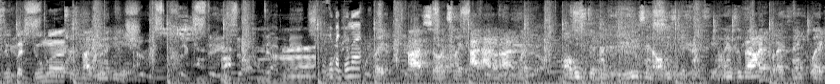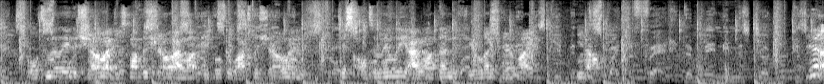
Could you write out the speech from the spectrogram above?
Super dumme. show's about unity. Like, I, so it's like I, I don't know. I have like all these different views and all these different feelings about it. But I think like ultimately the show. I just want the show. I want people to watch the show, and just ultimately I want them to feel like they're like you know. Yeah.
